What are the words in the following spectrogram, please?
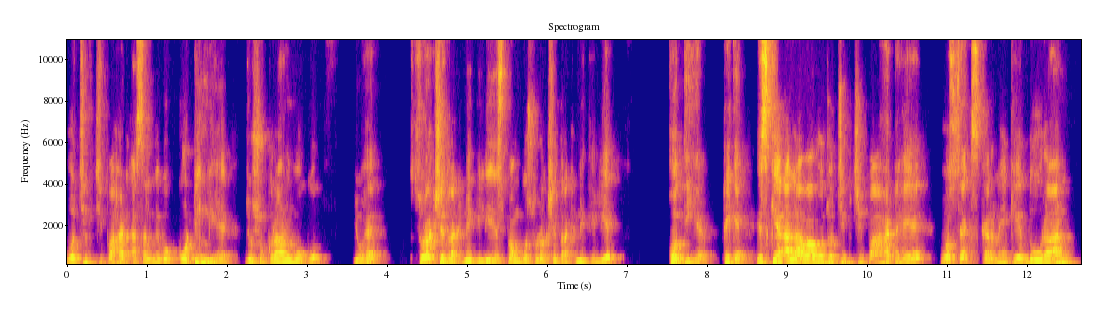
वो चिपचिपाहट असल में वो कोटिंग है, जो शुक्राणुओं को जो है सुरक्षित रखने के लिए स्पम को सुरक्षित रखने के लिए होती है। ठीक है? इसके अलावा वो जो चिपचिपाहट है, वो सेक्स करने के दौरान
